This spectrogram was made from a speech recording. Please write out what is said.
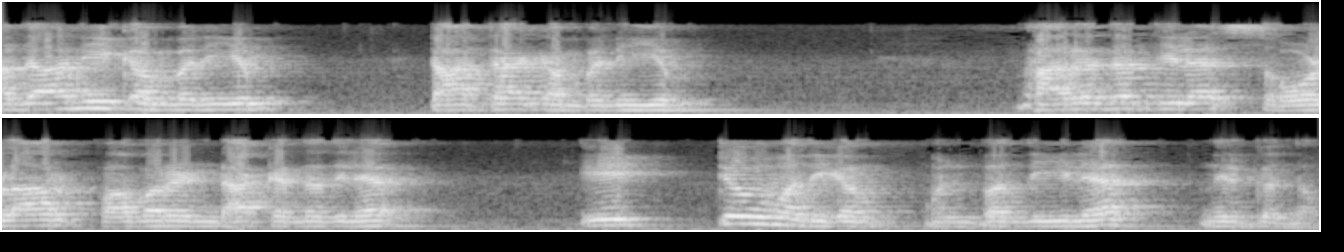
അദാനി കമ്പനിയും ടാറ്റ കമ്പനിയും ഭാരതത്തിലെ സോളാർ പവർ ഉണ്ടാക്കുന്നതിൽ ഏറ്റവും അധികം മുൻപന്തിയിൽ നിൽക്കുന്നു.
